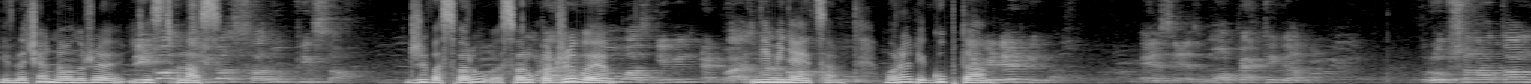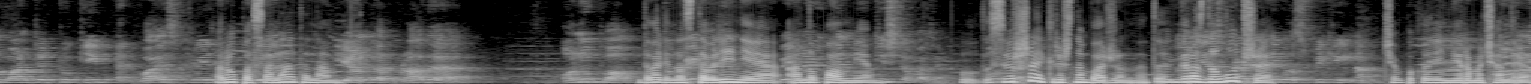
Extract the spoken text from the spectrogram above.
Изначально он уже есть в нас. Джива свару, сварупа дживы не меняется. Мурари Гупта Рупа Санатана давали наставление bhajan. Совершай Кришна Баджан. Это гораздо лучше, чем поклонение Рамачандре.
